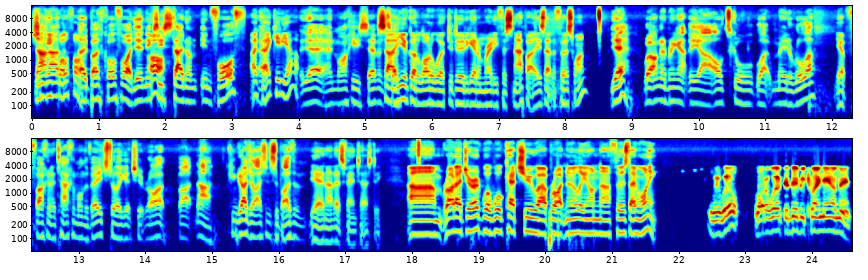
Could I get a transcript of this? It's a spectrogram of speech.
she no, did no, qualify. they both qualified. Yeah, Nixie Oh. stayed on in fourth. Okay, Uh, giddy up. yeah, and Mikey seventh. So you've got a lot of work to do to get them ready for Snapper. Is that the first one? Yeah. Well, I'm going to bring out the uh, old school like meter ruler. Yep. Fucking attack them on the beach till they get shit right. But nah, congratulations to both of them. Yeah, no, that's fantastic. Um, righto, Jared. Well, we'll catch you uh, bright and early on uh, Thursday morning. We will. A lot of work to do between now and then.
